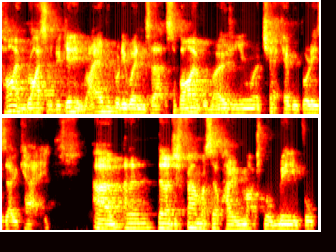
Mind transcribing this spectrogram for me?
time right at the beginning, right? Everybody went into that survival mode and you want to check everybody's okay. Um, and then I just found myself having much more meaningful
